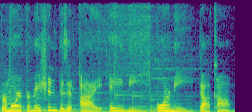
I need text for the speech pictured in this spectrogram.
For more information, visit iab4me.com.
